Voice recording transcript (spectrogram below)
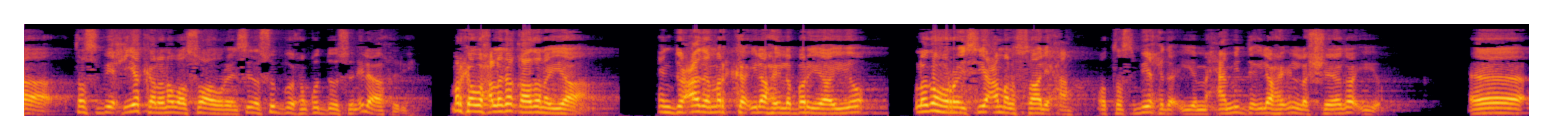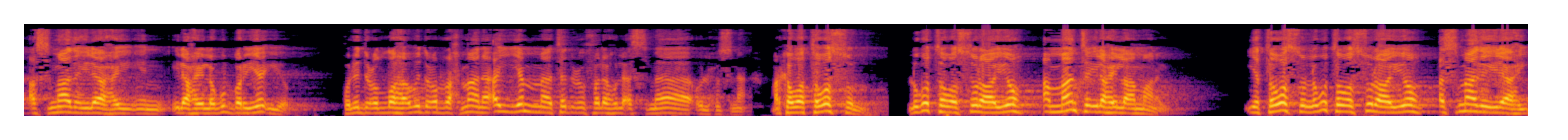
tasbiixyo kalena waa soo arooreen sida subuuxun quduusun ila aakhirih marka waxaa laga qaadanayaa in ducada marka ilaahay la baryaayo laga horraysiyo camal saalixa oo tasbiixda iyo maxaamidda ilaahay in la sheego iyo asmaada ilaahay in ilaahay lagu baryo iyo qul idcu allaha aw idcu araxmaana ayanma tadcuu falahu alasmaa'u alxusnaa marka waa tawasul lagu tawasulaayo ammaanta ilaahay la ammaanayo iyo tawasul lagu tawasulaayo asmaada ilaahay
